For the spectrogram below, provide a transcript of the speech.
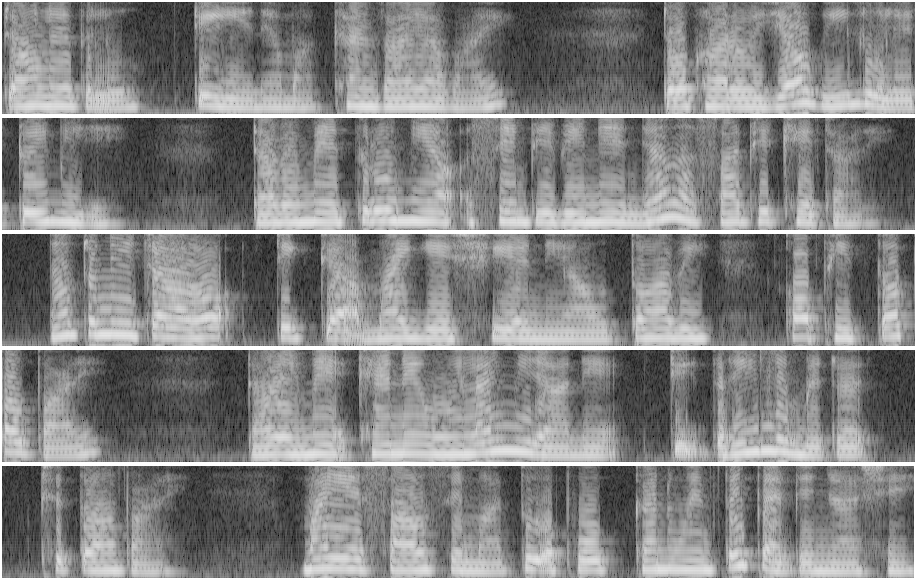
ပြောင်းလဲသလိုတည်ရင်ထဲမှာခံစားရပါတယ်ဒုက္ခတော့ရောက်ပြီလို့လည်းတွေးမိတယ် ဒါပေမဲ့သူတို့နှစ်ယောက်အဆင်ပြေပြေနဲ့ညသာစားဖြစ်ခဲ့ကြတယ်နောက်တစ်နေ့ကျတော့တိကမိုက်ရဲ့ရှိရဲ့နေရာကိုသွားပြီးကော်ဖီတောက်တောက်ပါတယ်ဒါပေမဲ့အခန်းထဲဝင်လိုက်မိတာနဲ့တိ3 limited ဖြစ်သွားပါတယ်မိုက်ရဲ့စောင်းစင်မှာသူ့အဖိုးကန်ဝင်သိပ္ပံပညာရှင်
